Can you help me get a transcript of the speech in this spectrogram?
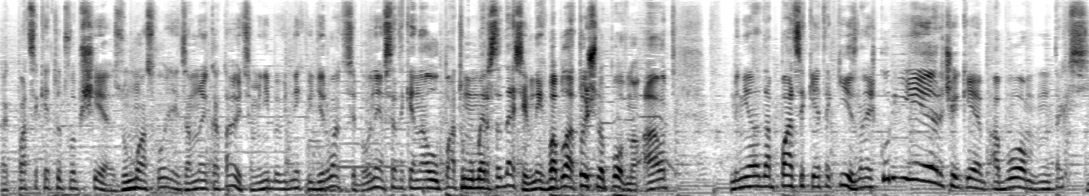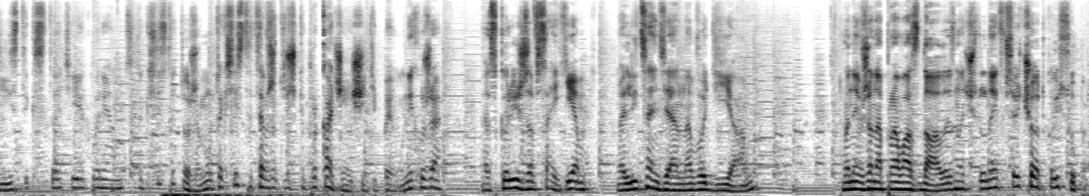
Так, пацики тут вообще з ума сходять, за мною катаються, мені би від них відірватися, бо вони все-таки на лупатому мерседесі, в них бабла точно повно. А от мені треба пацики такі, знаєш, кур'єрчики або таксісти, кстати, як варіант. Таксісти теж. Ну, таксісти це вже трошки прокаченіші типи. У них уже, е, скоріш за все, є ліцензія на водія. Вони вже на права здали, значить у них все чітко і супер.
